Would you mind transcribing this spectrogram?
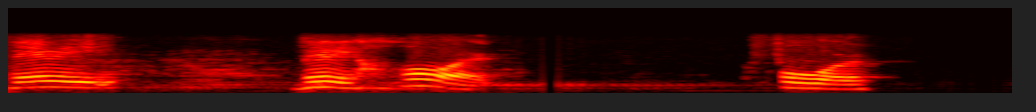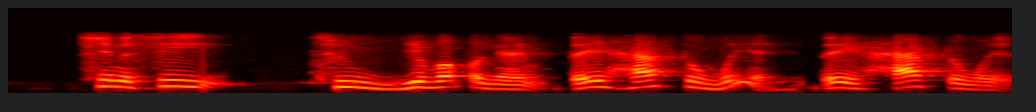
very, very hard for Tennessee to give up a game. They have to win. They have to win.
